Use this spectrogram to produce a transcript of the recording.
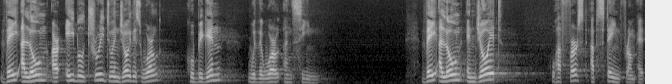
They alone are able truly to enjoy this world who begin with the world unseen. They alone enjoy it who have first abstained from it.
